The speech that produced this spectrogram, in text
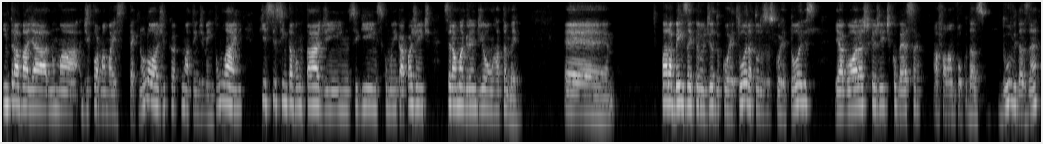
em trabalhar numa de forma mais tecnológica, com atendimento online, que se sinta à vontade em seguir, em se comunicar com a gente, será uma grande honra também. É... Parabéns aí pelo dia do corretor, a todos os corretores. E agora acho que a gente começa a falar um pouco das dúvidas, né?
